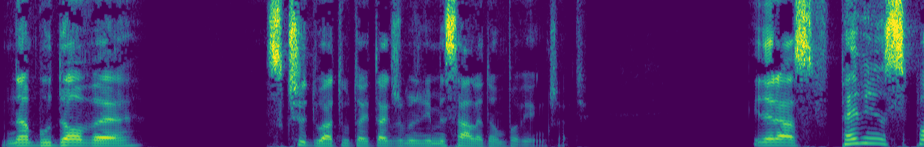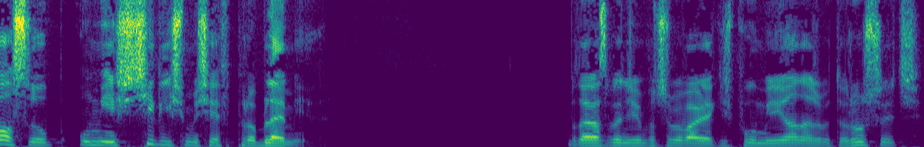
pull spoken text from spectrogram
na budowę skrzydła tutaj, tak, że będziemy salę tą powiększać. I teraz w pewien sposób umieściliśmy się w problemie. Bo teraz będziemy potrzebowali jakieś pół miliona, żeby to ruszyć,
